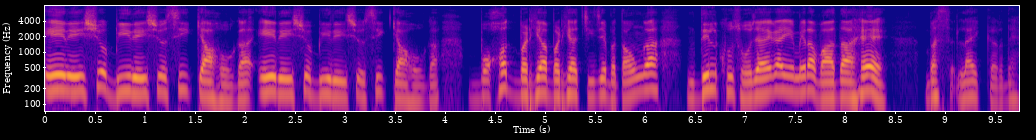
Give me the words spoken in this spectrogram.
A ratio B ratio C क्या होगा? A ratio B ratio C क्या होगा? बहुत बढ़िया बढ़िया चीज़ें बताऊँगा। दिल खुश हो जाएगा, ये मेरा वादा है। बस लाइक कर दें।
